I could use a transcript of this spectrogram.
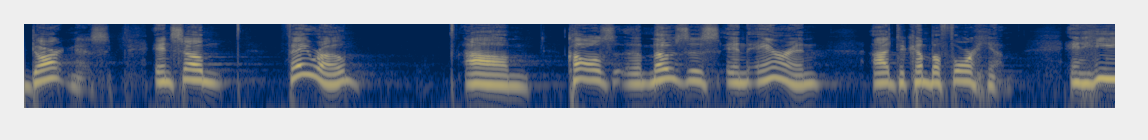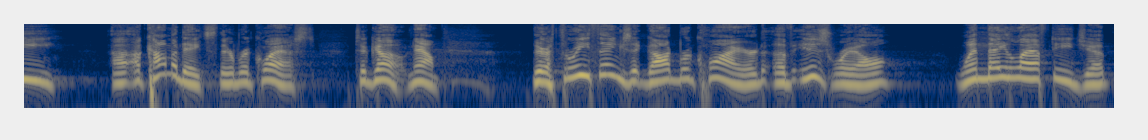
darkness. And so Pharaoh um, calls uh, Moses and Aaron uh, to come before him, and he uh, accommodates their request to go. Now, there are three things that God required of Israel when they left Egypt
